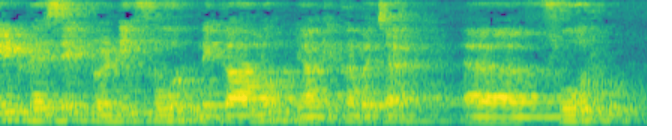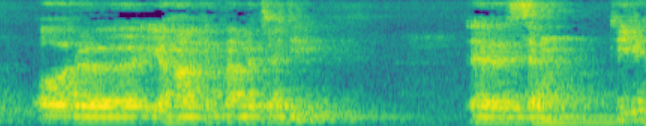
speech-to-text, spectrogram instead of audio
eight में से ट्वेंटी फोर निकाल। लो यहाँ कितना बचा फोर और यहाँ कितना बचा जी सेवन ठीक है?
